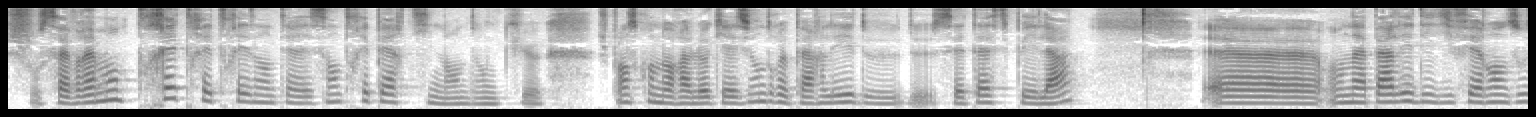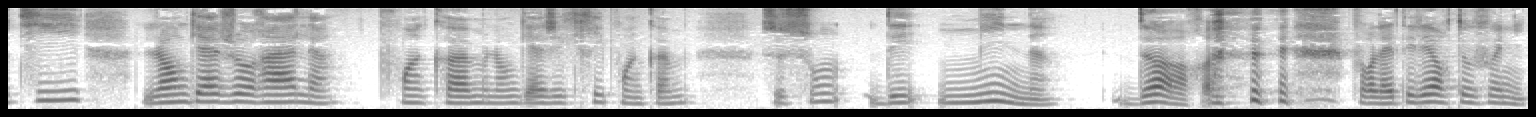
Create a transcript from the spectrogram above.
Je trouve ça vraiment très très très intéressant, très pertinent. Donc euh, je pense qu'on aura l'occasion de reparler de, cet aspect-là. Euh, on a parlé des différents outils, langageoral.com, langageécrit.com. Ce sont des mines d'or pour la téléorthophonie.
